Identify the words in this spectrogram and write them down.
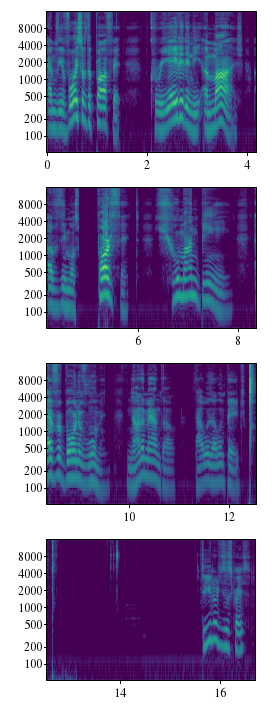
am the voice of the prophet created in the image of the most perfect human being ever born of woman. Not a man, though. That was Ellen Page. Do you know Jesus Christ?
